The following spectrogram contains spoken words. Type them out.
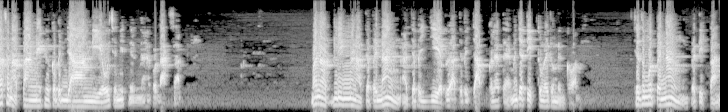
ลักษณะตังเนี่ยคือก็เป็นยางเหนียวชนิดหนึ่งนะฮะก็ดักสัตว์มันอาจลิงมันอาจจะไปนั่ง อาจจะไปเหยียบหรืออาจจะไปจับก็แล้วแต่ มันจะติดตรงใดตรงหนึ่งก่อน จะสมมติไปนั่งไปติดตัง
